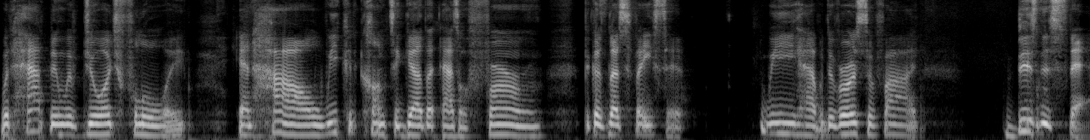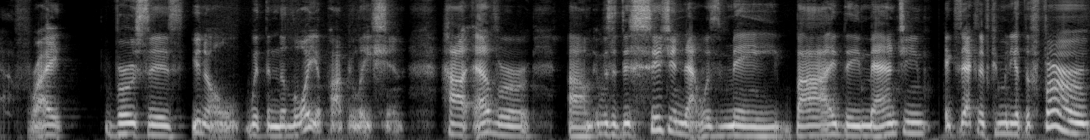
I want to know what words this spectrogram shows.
what happened with George Floyd and how we could come together as a firm. Because let's face it, we have a diversified business staff, right? Versus, you know, within the lawyer population. However, um, it was a decision that was made by the managing executive committee of the firm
